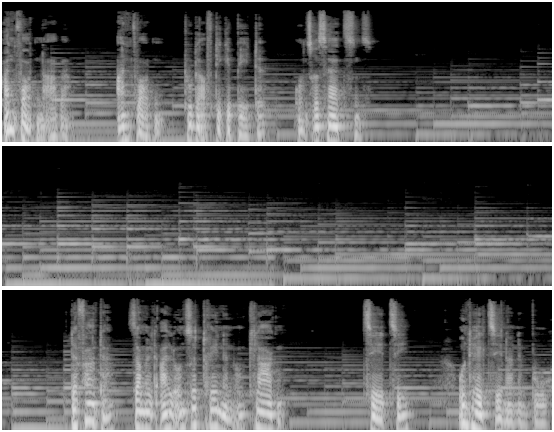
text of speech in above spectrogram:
Antworten aber, antworten tut er auf die Gebete unseres Herzens. Der Vater sammelt all unsere Tränen und Klagen, zählt sie und hält sie in einem Buch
